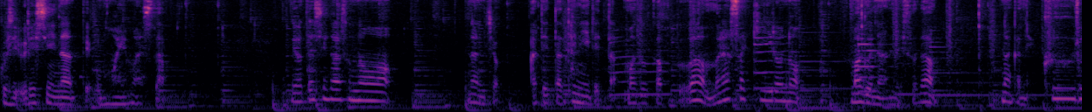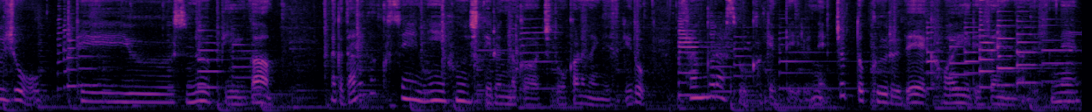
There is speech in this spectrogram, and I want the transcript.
少し嬉しいなって思いました。で私がその何でしょう当てた手に入れたマグカップは紫色のマグなんですがなんかねクール・ジョーっていうスヌーピーがなんか大学生に扮してるんだかちょっとわからないんですけどサングラスをかけているねちょっとクールで可愛いデザインなんですね。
